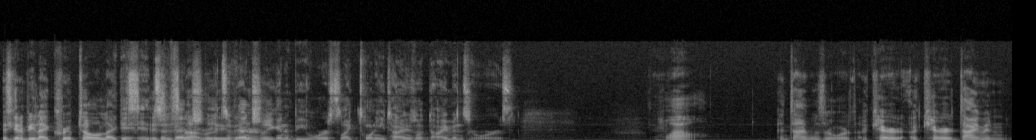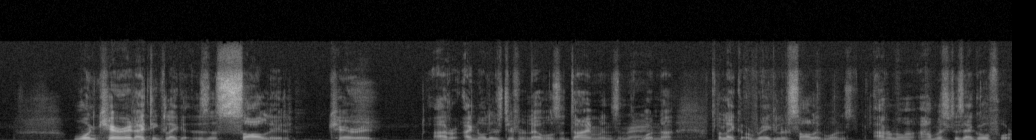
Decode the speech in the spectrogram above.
It's gonna be like crypto. Like it's, it's, it's, just not really it's there. eventually going to be worth like 20 times what diamonds are worth. Wow. And diamonds are worth a carat. A carat diamond, one carat I think like is a solid carat. I I know there's different levels of diamonds and Right. whatnot, but like a regular solid ones, I don't know how much does that go for.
